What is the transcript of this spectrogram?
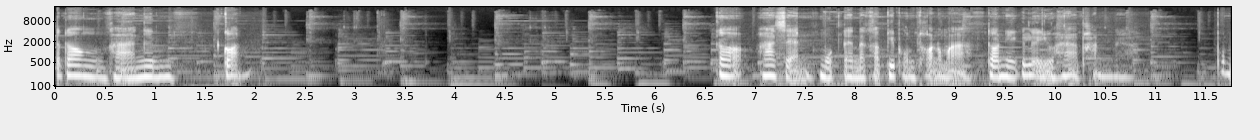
ก็ต้องหาเงินก่อน ก็ห้าแสนหมดเลยนะครับที่ผมถอนออกมา ตอนนี้ก็เหลืออยู่ห้าพันนะครับผม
